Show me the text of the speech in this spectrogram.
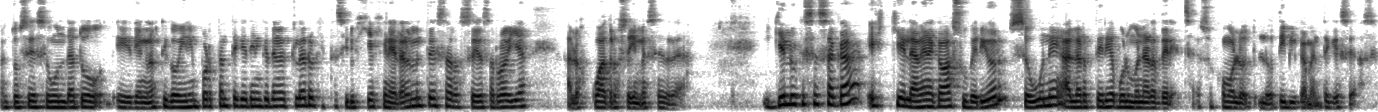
entonces, un dato eh, diagnóstico bien importante que tienen que tener claro es que esta cirugía generalmente se desarrolla a los 4 o 6 meses de edad. ¿Y qué es lo que se hace acá? Es que la vena cava superior se une a la arteria pulmonar derecha. Eso es como lo, típicamente que se hace.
